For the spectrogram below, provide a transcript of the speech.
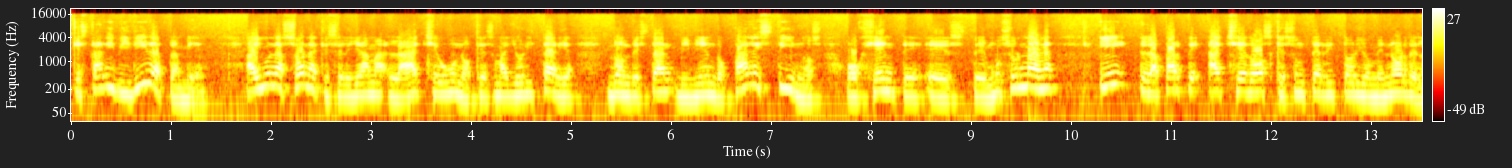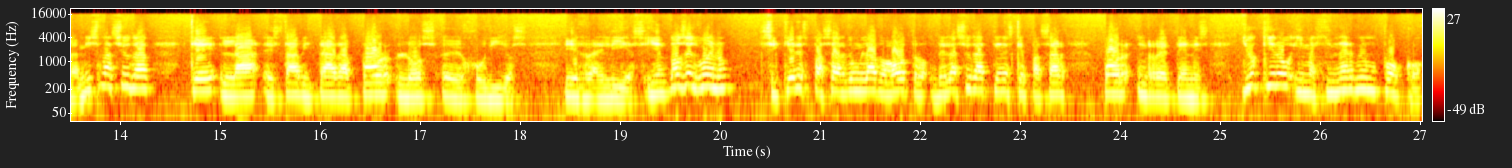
que está dividida también. Hay una zona que se le llama la H1, que es mayoritaria, donde están viviendo palestinos o gente este, musulmana, y la parte H2, que es un territorio menor de la misma ciudad, que la está habitada por los eh, judíos israelíes. Y entonces, bueno, si quieres pasar de un lado a otro de la ciudad, tienes que pasar por retenes. Yo quiero imaginarme un poco,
